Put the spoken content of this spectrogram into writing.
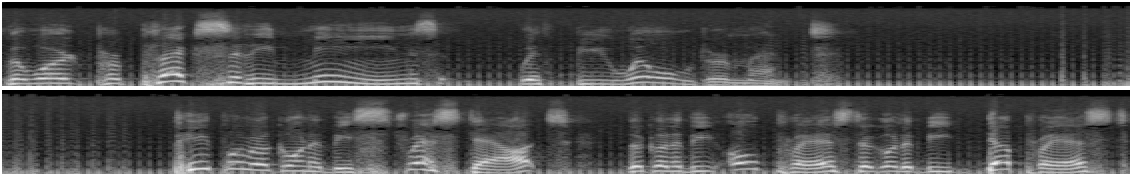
The word perplexity means with bewilderment. People are going to be stressed out. They're going to be oppressed. They're going to be depressed.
